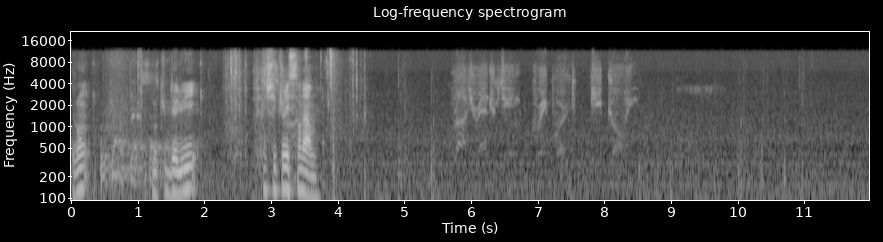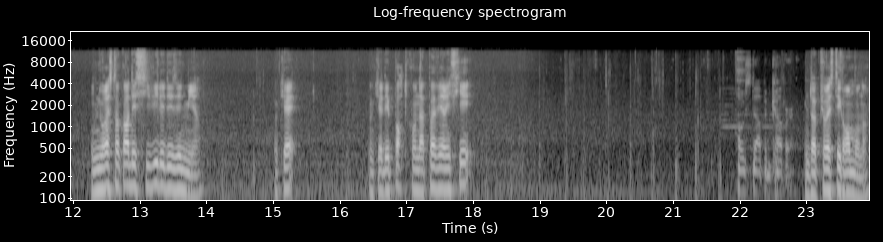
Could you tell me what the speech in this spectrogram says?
C'est bon. Je m'occupe de lui. Je sécurise son arme. Il nous reste encore des civils et des ennemis. hein. Ok. Donc il y a des portes qu'on n'a pas vérifiées. Il ne doit plus rester grand monde. hein.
